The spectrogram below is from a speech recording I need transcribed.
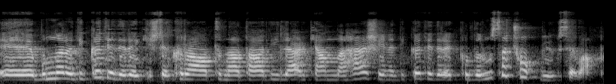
e, bunlara dikkat ederek işte kıraatına, tadil erkanına her şeyine dikkat ederek kıldırmışsa çok büyük sevap.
